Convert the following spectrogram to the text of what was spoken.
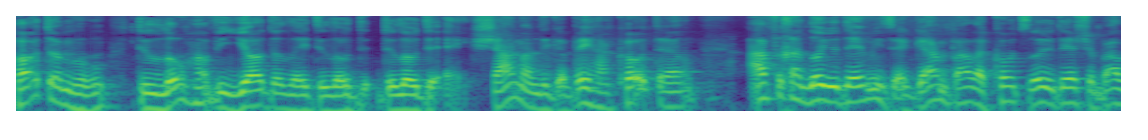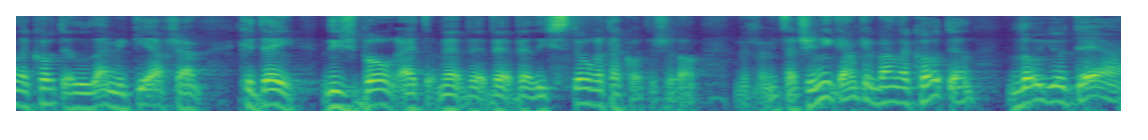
הותם הוא דלא הביא ידו דלא דאי. שמה לגבי הכותל, אף אחד לא יודע מזה, גם בעל הקוץ לא יודע שבעל הכותל אולי מגיע עכשיו כדי לשבור את, ולסתור את הכותל שלו. ומצד שני, גם כן בעל הכותל לא יודע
